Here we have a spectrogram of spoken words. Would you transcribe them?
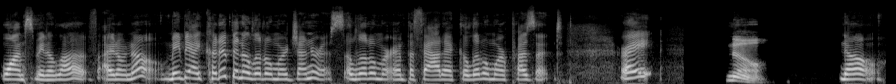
wants me to love. I don't know. Maybe I could have been a little more generous, a little more empathetic, a little more present, right? No. No.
